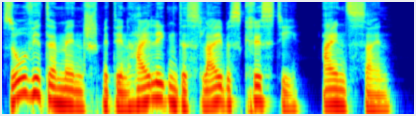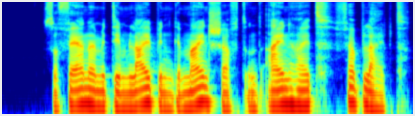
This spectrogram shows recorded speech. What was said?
So wird der Mensch mit den Heiligen des Leibes Christi eins sein, sofern er mit dem Leib in Gemeinschaft und Einheit verbleibt.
